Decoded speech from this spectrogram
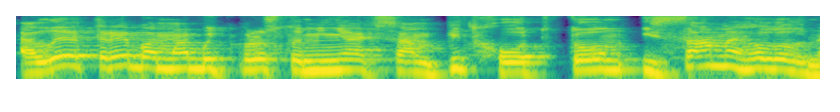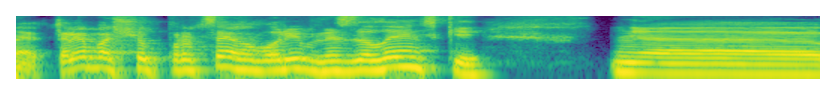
Але треба, мабуть, просто міняти сам підход, тон. І саме головне, треба, щоб про це говорив не Зеленський. е,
